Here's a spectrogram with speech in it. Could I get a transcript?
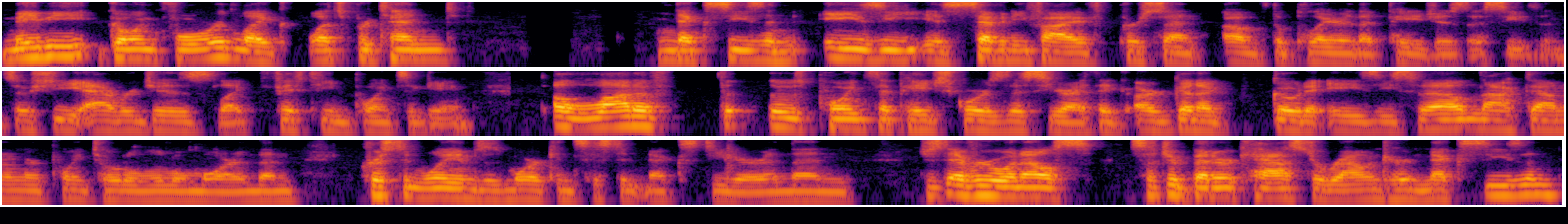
maybe going forward, like let's pretend next season Azzi is 75% of the player that Paige is this season. So she averages like 15 points a game. A lot of th- those points that Paige scores this year, I think, are going to go to Azzi. So that'll knock down on her point total a little more. And then Christyn Williams is more consistent next year. And then just everyone else, such a better cast around her next season.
